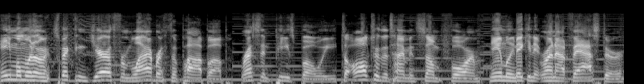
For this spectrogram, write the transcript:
Any moment I'm expecting Jareth from Labyrinth to pop up, rest in peace Bowie, to alter the time in some form, namely making it run out faster.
